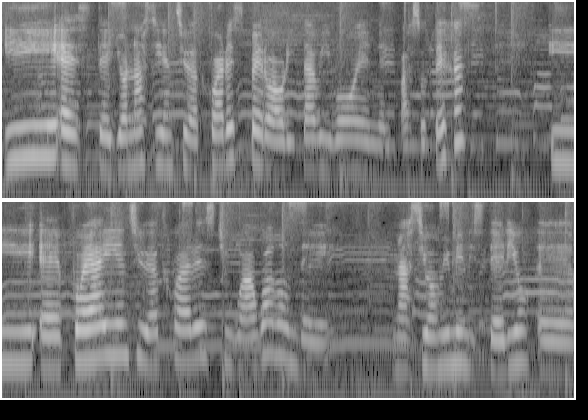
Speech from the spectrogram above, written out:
Y este, yo nací en Ciudad Juárez, pero ahorita vivo en El Paso, Texas. Y eh, fue ahí en Ciudad Juárez, Chihuahua, donde nació mi ministerio. Eh,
